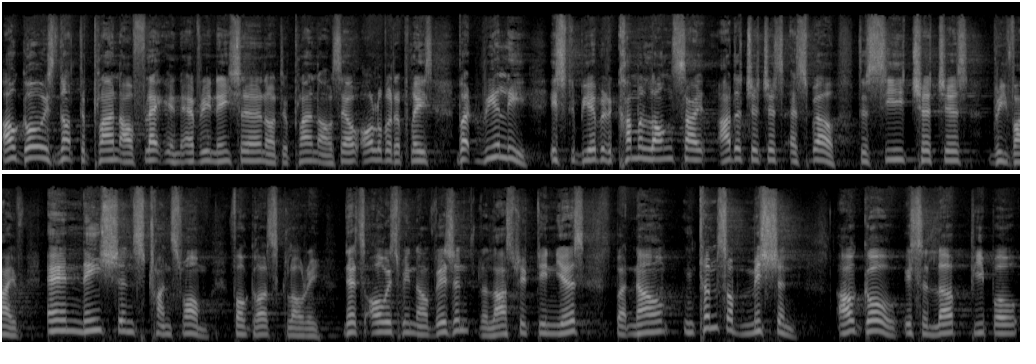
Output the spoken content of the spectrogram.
our goal is not to plant our flag in every nation or to plant ourselves all over the place, but really is to be able to come alongside other churches as well to see churches revive and nations transform for God's glory. That's always been our vision for the last 15 years. But now, in terms of mission, our goal is to love people,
